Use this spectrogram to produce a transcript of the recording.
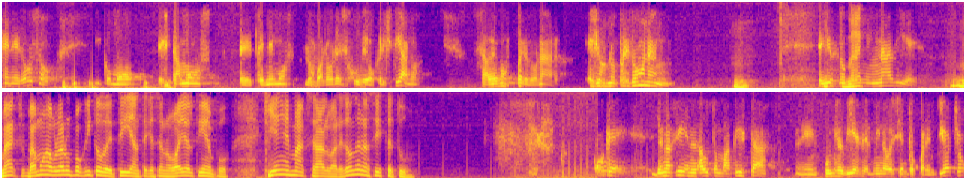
generoso y como estamos, eh, tenemos los valores judeocristianos, sabemos perdonar. Ellos no perdonan. Mm. Ellos no creen en nadie. Max, vamos a hablar un poquito de ti antes que se nos vaya el tiempo. ¿Quién es Max Álvarez? ¿Dónde naciste tú? Ok, yo nací en el automatista en junio 10 del 1948.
